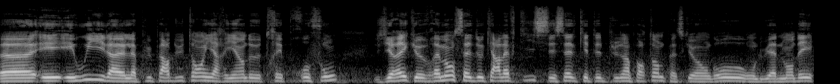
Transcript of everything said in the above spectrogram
Euh, et, et oui, la, la plupart du temps, il n'y a rien de très profond. Je dirais que vraiment, celle de Karl Aftis, c'est celle qui était le plus importante parce qu'en gros, on lui a demandé,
